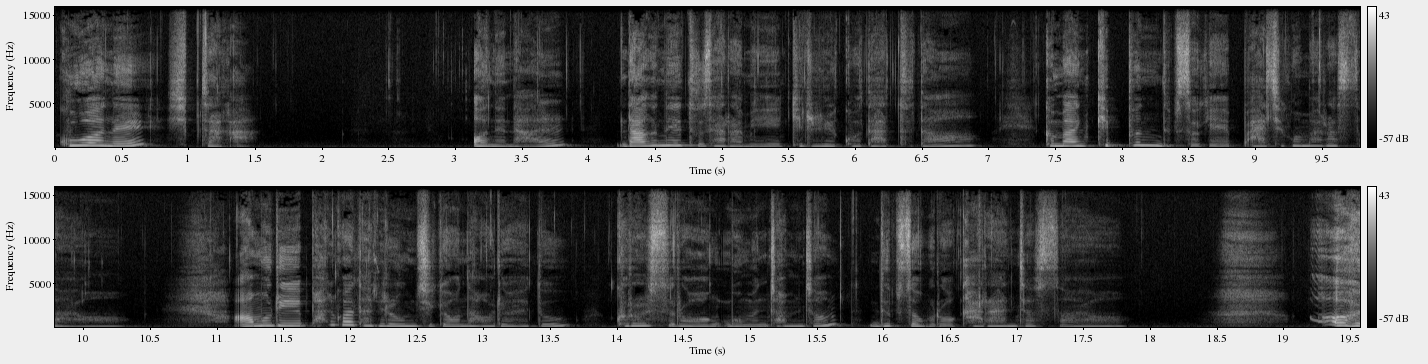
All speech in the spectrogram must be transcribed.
구원의 십자가. 어느 날 나그네 두 사람이 길을 잃고 다투다 그만 깊은 늪속에 빠지고 말았어요. 아무리 팔과 다리를 움직여 나오려 해도 그럴수록 몸은 점점 늪속으로 가라앉았어요. 어휴,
